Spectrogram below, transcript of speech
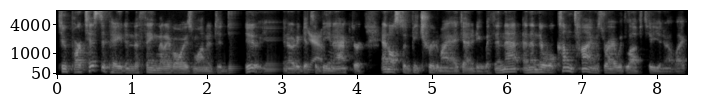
to participate in the thing that I've always wanted to do, you know, to get yeah. to be an actor and also be true to my identity within that. And then there will come times where I would love to, you know, like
